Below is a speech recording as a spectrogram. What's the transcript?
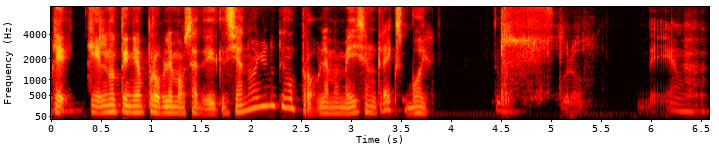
Que, que él no tenía problema, o sea, de- decía, no, yo no tengo problema, me dicen Rex, voy. Uf, bro. Damn.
